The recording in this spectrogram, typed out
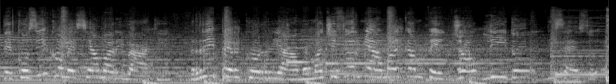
Naturalmente, così come siamo arrivati, ripercorriamo, ma ci fermiamo al campeggio Lido di Sesto.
